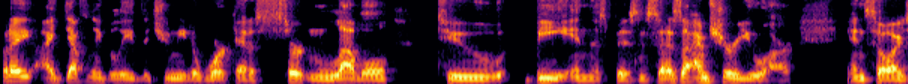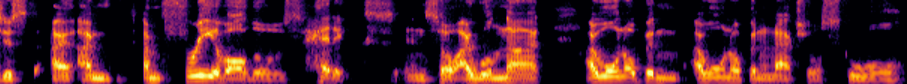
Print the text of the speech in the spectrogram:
but I, I definitely believe that you need to work at a certain level to be in this business, as I'm sure you are. And so I just I, I'm I'm free of all those headaches, and so I will not I won't open I won't open an actual school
